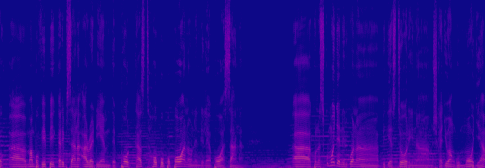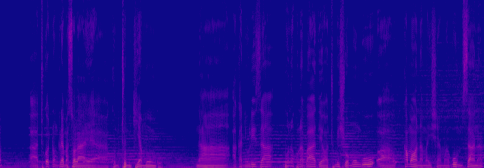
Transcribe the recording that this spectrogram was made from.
uh, mambo vipi? Karibu sana RDM the podcast. Hope upo na unaendelea poa sana. Uh, kuna siku moja nilikuwa napiga story na mshikaji wangu mmoja uh, tulikuwa tunaongelea masuala ya kumtumikia Mungu na akaniuliza mbona kuna baadhi ya watumishi wa Mungu uh, kama wana maisha magumu sana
